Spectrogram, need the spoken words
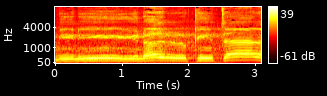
المؤمنين القتال.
